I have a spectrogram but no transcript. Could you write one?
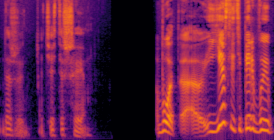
даже отчасти шея. Вот. А если теперь вы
